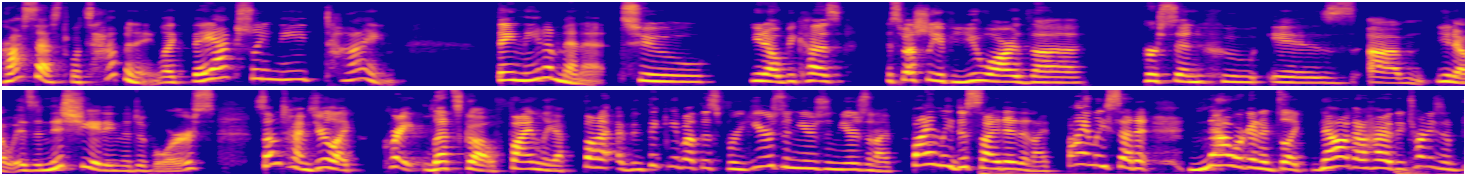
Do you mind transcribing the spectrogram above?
processed what's happening. Like they actually need time. They need a minute to, you know, because especially if you are the person who is um you know is initiating the divorce sometimes you're like great let's go. Finally I fi- i've been thinking about this for years and years and years and i finally decided and i finally said it. Now we're gonna like now i gotta hire the attorneys and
